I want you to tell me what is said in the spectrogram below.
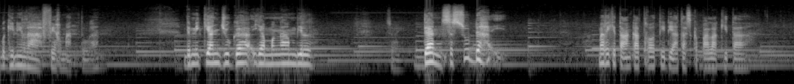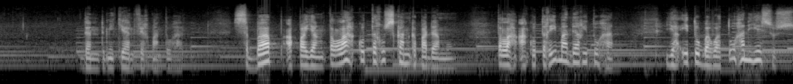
Beginilah firman Tuhan. Demikian juga ia mengambil. Dan sesudah mari kita angkat roti di atas kepala kita. Dan demikian firman Tuhan. Sebab apa yang telah kuteruskan kepadamu telah aku terima dari Tuhan, yaitu bahwa Tuhan Yesus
